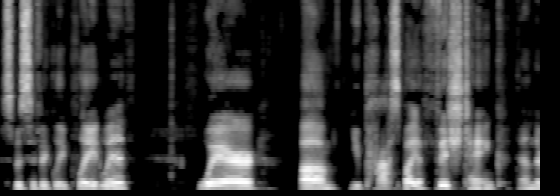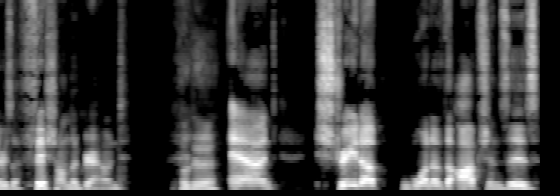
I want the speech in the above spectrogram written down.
specifically played with where um you pass by a fish tank and there's a fish on the ground Okay. and straight up one of the options is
